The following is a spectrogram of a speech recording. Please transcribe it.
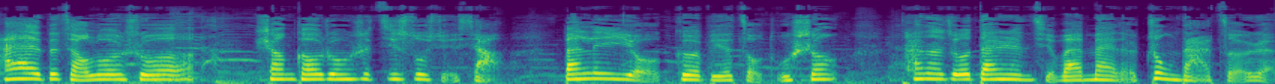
海海的角落说，上高中是寄宿学校，班里有个别走读生，他呢就担任起外卖的重大责任。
